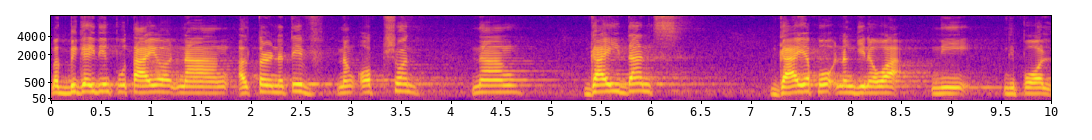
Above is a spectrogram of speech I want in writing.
Magbigay din po tayo ng alternative, ng option, ng guidance. Gaya po ng ginawa ni, ni Paul.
